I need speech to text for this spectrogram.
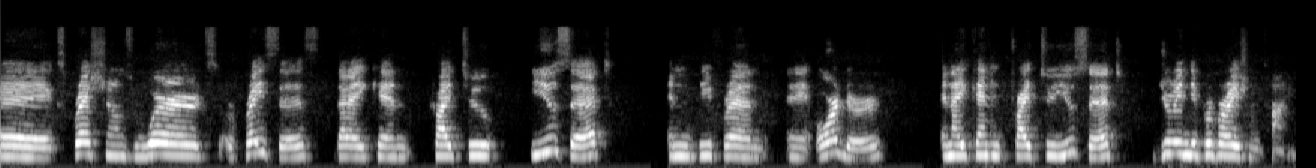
uh, expressions words or phrases that i can try to use it in different uh, order and I can try to use it during the preparation time.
